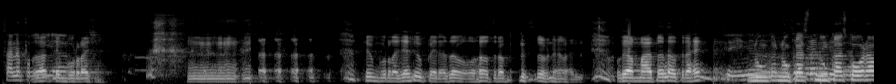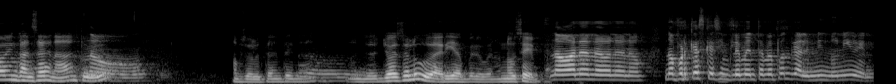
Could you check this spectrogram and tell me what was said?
O sea, no O sea, te podría. emborrachas. te emborrachas y superas a, otra persona, ¿vale? O sea, matas a otra gente. ¿Nunca, nunca, has, ¿Nunca has cobrado venganza de nada en tu vida? No. Absolutamente nada. Yo, yo eso lo dudaría, pero bueno, no sé. No, no, no, no, no. No, porque es que simplemente me pondría al mismo nivel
